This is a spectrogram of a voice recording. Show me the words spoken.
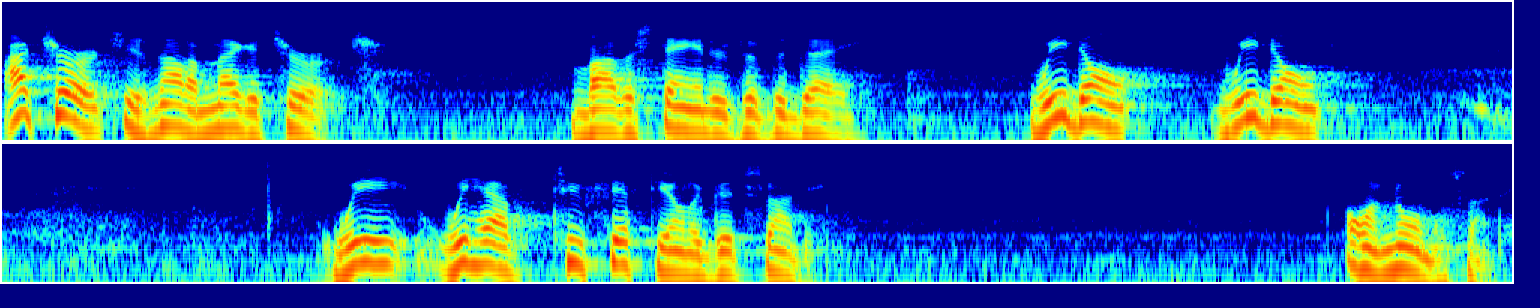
Our church is not a mega church by the standards of today. We don't, we don't, we, we have 250 on a good Sunday, on a normal Sunday.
